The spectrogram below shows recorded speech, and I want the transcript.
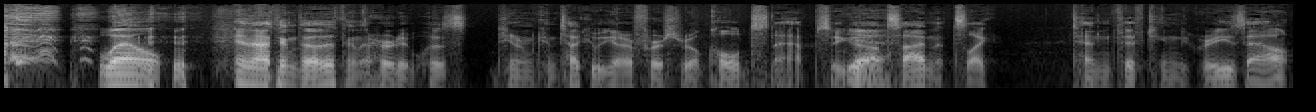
well, and I think the other thing that hurt it was here in Kentucky we got our first real cold snap. So you go Yeah. outside and it's like 10, 15 degrees out.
